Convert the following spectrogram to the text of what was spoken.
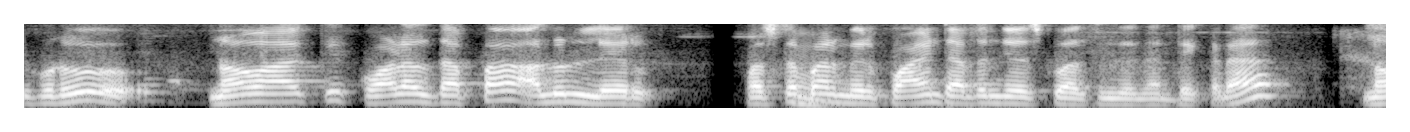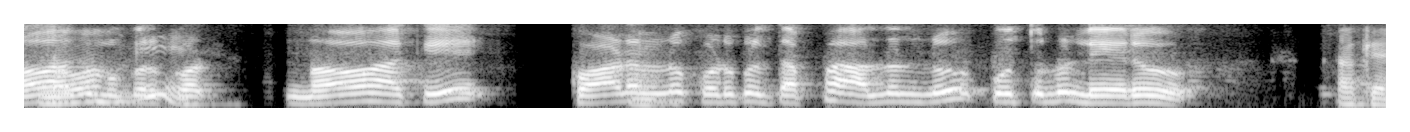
ఇప్పుడు నోవాకి కోడలు తప్ప అల్లులు లేరు. ఫస్ట్ ఆఫ్ ఆల్ మీరు పాయింట్ అర్థం చేసుకోవాల్సింది ఏంటంటే ఇక్కడ నోవాకి ముగ్గురు కో- నోవాకి కోడళ్ళు కొడుకులు తప్ప అల్లుళ్ళు కూతుళ్ళు లేరు. ఓకే.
